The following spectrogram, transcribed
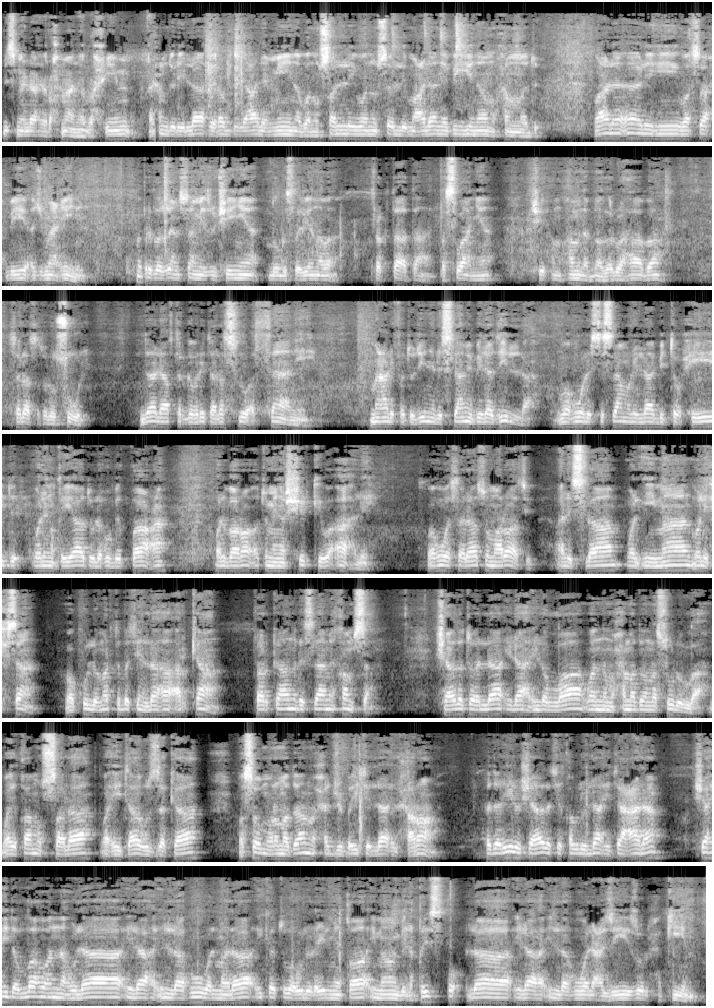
بسم الله الرحمن الرحيم الحمد لله رب العالمين ونصلي ونسلم على نبينا محمد وعلى آله وصحبه أجمعين Мы продолжаем с вами изучение благословенного трактата, послания шейха Мухаммада ибн Абдул-Вахаба Саласатул Усуль. Далее автор говорит «Аляслу Аттани» معرفة دين الإسلام بالأدلة وهو الاستسلام لله بالتوحيد والانقياد له بالطاعة والبراءة من الشرك وأهله وهو ثلاث مراتب الإسلام والإيمان والإحسان وكل مرتبة لها أركان فأركان الإسلام خمسة شهادة أن لا إله إلا الله وأن محمد رسول الله وإقام الصلاة وإيتاء الزكاة وصوم رمضان وحج بيت الله الحرام. فدليل شهادة قول الله تعالى شهد الله أنه لا إله إلا هو والملائكة وأولو العلم قائما بالقسط. لا إله إلا هو العزيز الحكيم.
